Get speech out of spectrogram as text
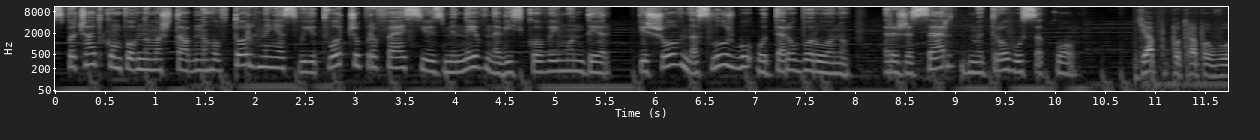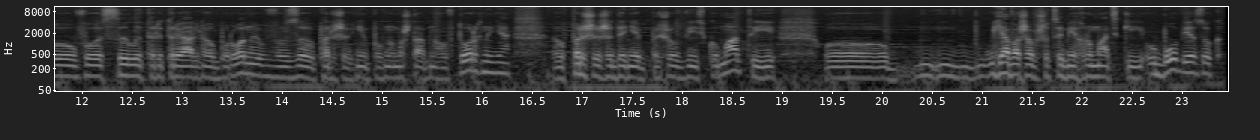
З початком повномасштабного вторгнення свою творчу професію змінив на військовий мундир. Пішов на службу у тероборону. Режисер Дмитро Гусаков. Я потрапив в- сили територіальної оборони з перших днів повномасштабного вторгнення. Е, В перший же день я прийшов в військкомат, і о, я вважав, що це мій громадський обов'язок,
